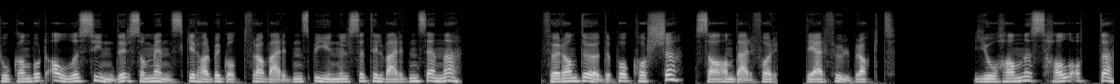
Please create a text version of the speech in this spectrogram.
tok han bort alle synder som mennesker har begått fra verdens begynnelse til verdens ende. Før han døde på korset, sa han derfor, det er fullbrakt. Johannes halv åtte,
